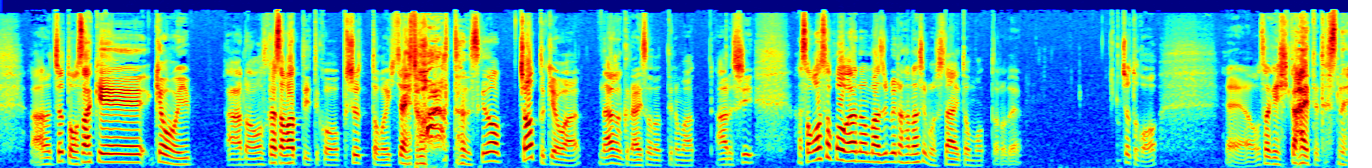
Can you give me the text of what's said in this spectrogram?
あの、ちょっとお酒、今日もあの、お疲れ様って言ってこう、プシュッと行きたいところだったんですけど、ちょっと今日は長くなりそうだっていうのもあるし、そこそこあの、真面目な話もしたいと思ったので、ちょっとこう、えー、お酒控えてですね、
